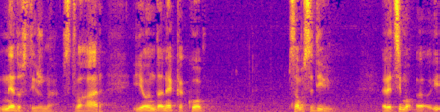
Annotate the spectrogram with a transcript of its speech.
nedostižna stvar i onda nekako samo se divim. Recimo, e,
